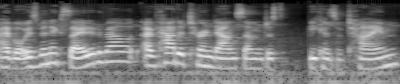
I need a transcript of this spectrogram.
I've always been excited about. I've had to turn down some just because of time,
